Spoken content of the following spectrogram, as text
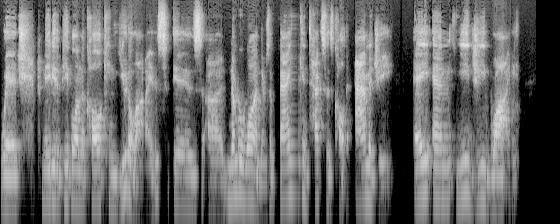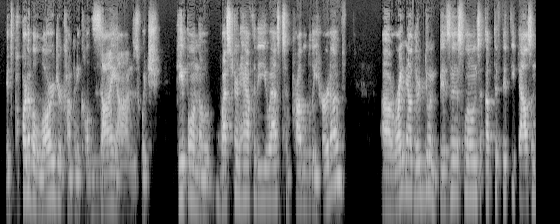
which maybe the people on the call can utilize, is uh, number one. There's a bank in Texas called Amegy, A M E G Y it's part of a larger company called Zions, which people in the western half of the US have probably heard of. Uh, right now, they're doing business loans up to $50,000.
